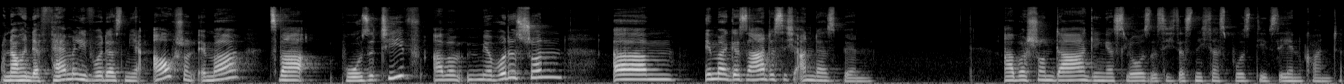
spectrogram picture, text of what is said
Und auch in der Family wurde es mir auch schon immer, zwar positiv, aber mir wurde es schon ähm, immer gesagt, dass ich anders bin. Aber schon da ging es los, dass ich das nicht als positiv sehen konnte.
